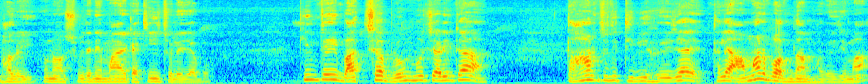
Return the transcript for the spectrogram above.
ভালোই, কোনো অসুবিধা নেই, মায়ের কাছেই চলে যাব। কিন্তু এই বাচ্চা ব্রহ্মচারীটা তার যদি টিভি হয়ে যায়, তাহলে আমার বদনাম হবে যে মা,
